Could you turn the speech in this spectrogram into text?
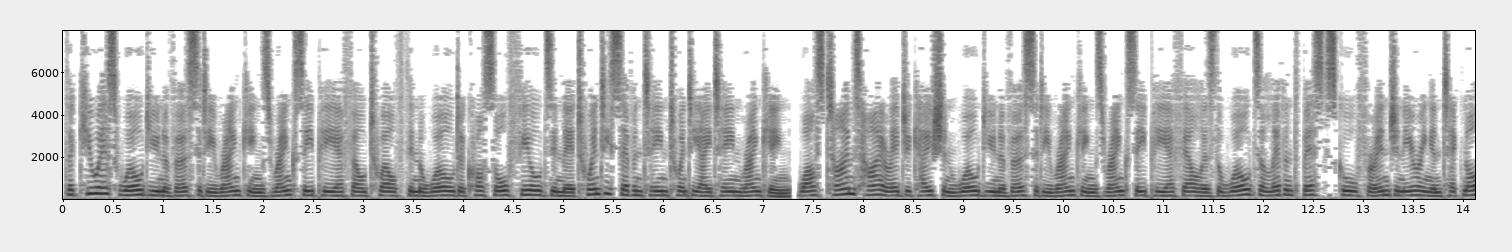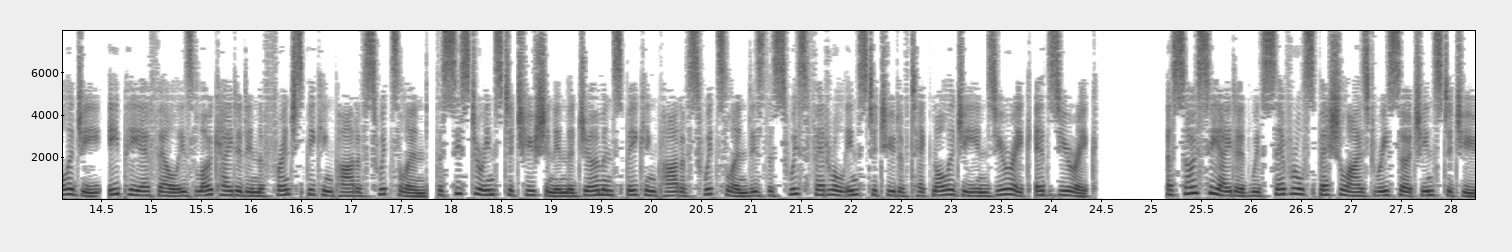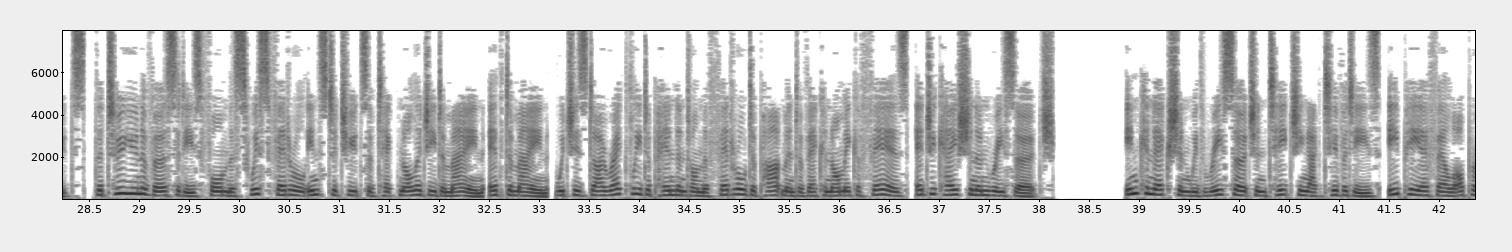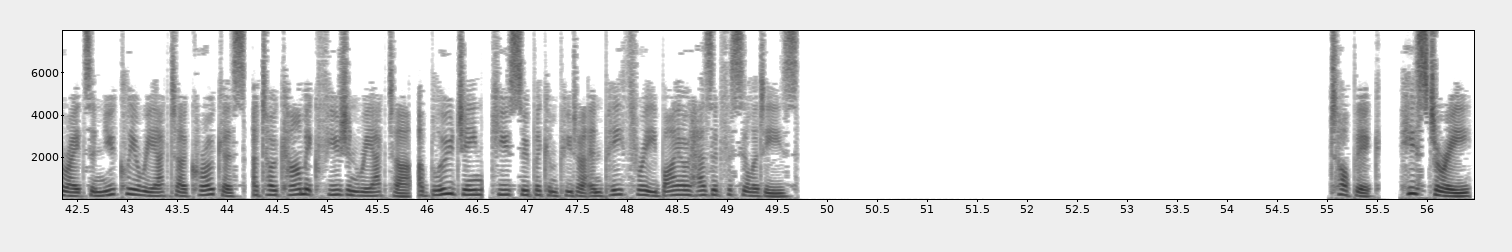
The QS World University Rankings ranks EPFL 12th in the world across all fields in their 2017-2018 ranking, whilst Times Higher Education World University Rankings ranks EPFL as the world's 11th best school for engineering and technology. EPFL is located in the French-speaking part of Switzerland. The sister institution in the German-speaking part of Switzerland is the Swiss Federal Institute of Technology in Zurich, Zurich. Associated with several specialized research institutes, the two universities form the Swiss Federal Institutes of Technology domain, domain which is directly dependent on the Federal Department of Economic Affairs, Education and Research. In connection with research and teaching activities, EPFL operates a nuclear reactor Crocus, a tokamak fusion reactor, a Blue Gene, Q supercomputer and P3 biohazard facilities. History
